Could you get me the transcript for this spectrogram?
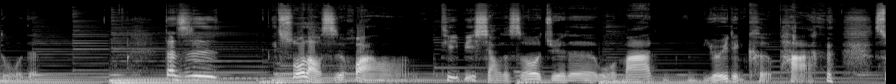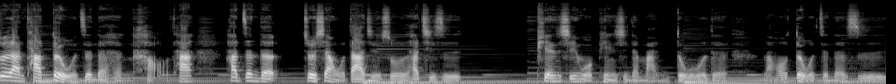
多的。但是说老实话哦，TB 小的时候觉得我妈。有一点可怕，虽然他对我真的很好，他他真的就像我大姐说的，他其实偏心我偏心的蛮多的，然后对我真的是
